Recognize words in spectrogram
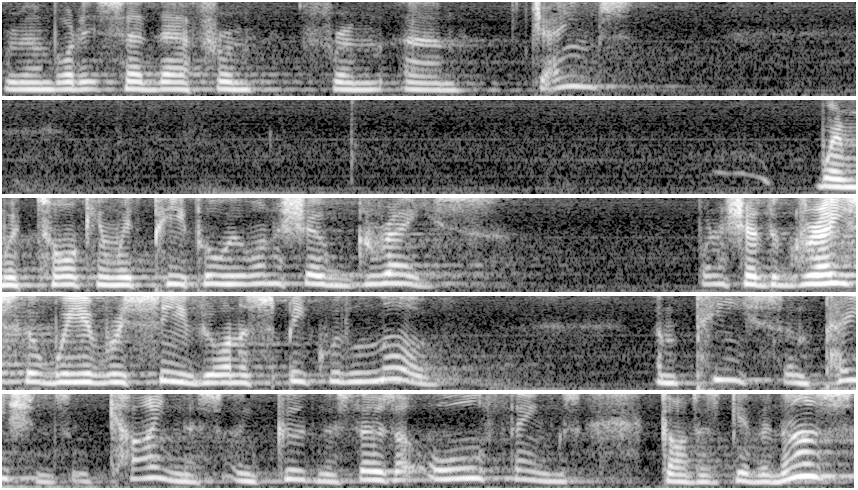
Remember what it said there from, from um, James? When we're talking with people, we want to show grace. We want to show the grace that we have received. We want to speak with love and peace and patience and kindness and goodness. Those are all things God has given us.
